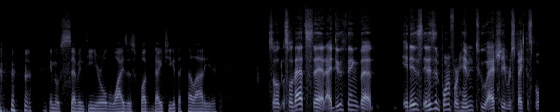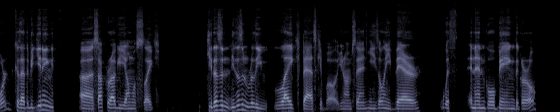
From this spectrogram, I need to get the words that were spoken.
Ain't no 17 year old wise as fuck Daichi. Get the hell out of here. So so that said, I do think that it is it is important for him to actually respect the sport because at the beginning, uh, Sakuragi almost like he doesn't he doesn't really like basketball. You know what I'm saying? He's only there with an end goal being the girl.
